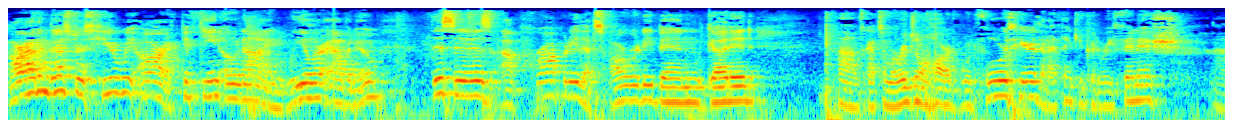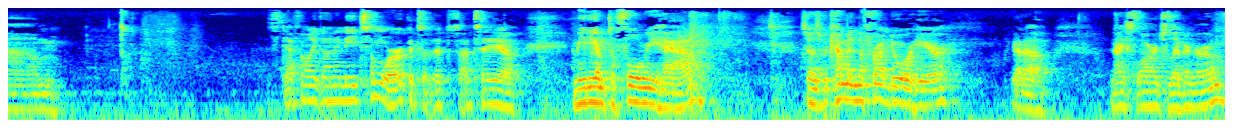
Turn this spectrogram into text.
All right, investors, here we are at 1509 Wheeler Avenue. This is a property that's already been gutted. Uh, it's got some original hardwood floors here that I think you could refinish. Um, it's definitely going to need some work. It's, a, it's, I'd say, a medium to full rehab. So as we come in the front door here, we got a nice large living room,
